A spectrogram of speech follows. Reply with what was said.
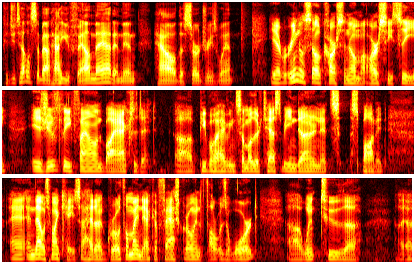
Could you tell us about how you found that and then how the surgeries went? Yeah, renal cell carcinoma, RCC, is usually found by accident. Uh, people having some other test being done and it's spotted. And, and, that was my case. I had a growth on my neck, a fast growing, I thought it was a wart. Uh, went to the uh,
